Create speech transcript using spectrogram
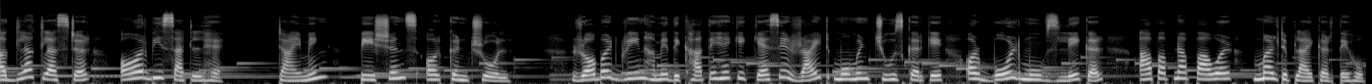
अगला क्लस्टर और भी सटल है। टाइमिंग पेशेंस और कंट्रोल रॉबर्ट ग्रीन हमें दिखाते हैं कि कैसे राइट मोमेंट चूज़ करके और बोल्ड मूव्स लेकर आप अपना पावर मल्टीप्लाई करते हो।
